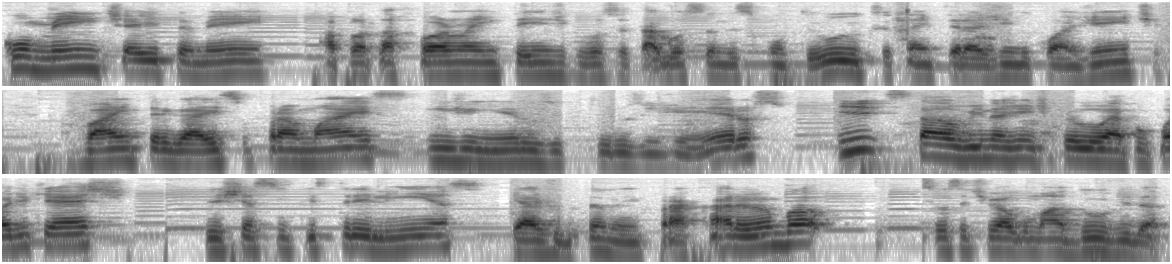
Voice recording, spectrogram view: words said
comente aí também. A plataforma entende que você está gostando desse conteúdo, que você está interagindo com a gente. Vai entregar isso para mais engenheiros e futuros engenheiros. E está ouvindo a gente pelo Apple Podcast, deixe as cinco estrelinhas, que ajuda também pra caramba. Se você tiver alguma dúvida,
